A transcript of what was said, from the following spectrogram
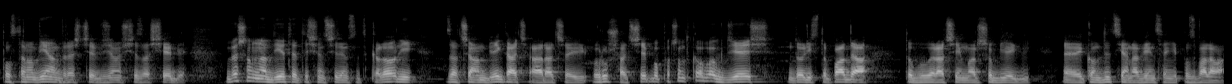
postanowiłam wreszcie wziąć się za siebie. Weszłam na dietę 1700 kalorii, zaczęłam biegać, a raczej ruszać się, bo początkowo gdzieś do listopada to były raczej marszobiegi. E, kondycja na więcej nie pozwalała.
